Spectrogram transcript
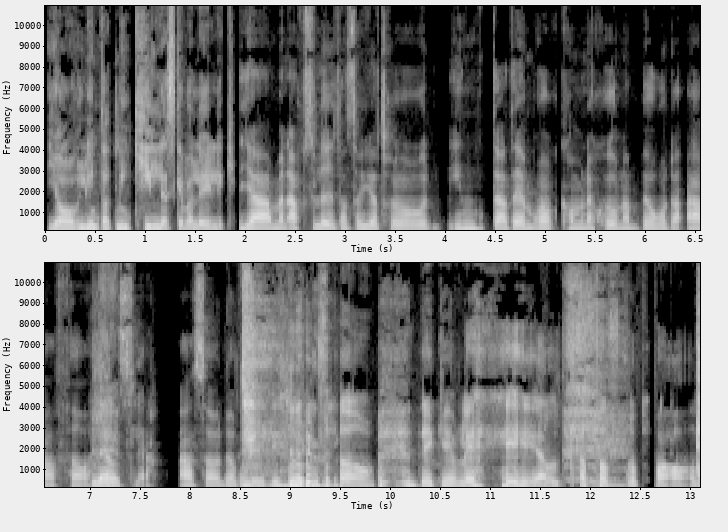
Jag vill ju inte att min kille ska vara löjlig. Ja men absolut, alltså, jag tror inte att det är en bra kombination att båda är för Nej. känsliga. Alltså då blir det liksom, det kan ju bli helt katastrofalt.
